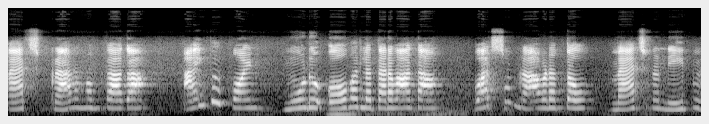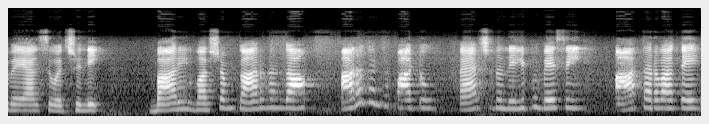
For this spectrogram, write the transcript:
మ్యాచ్ ప్రారంభం కాగా ఐదు పాయింట్ మూడు ఓవర్ల తర్వాత వర్షం రావడంతో మ్యాచ్ను నిలిపివేయాల్సి వచ్చింది. భారీ వర్షం కారణంగా అరగంట పాటు మ్యాచ్ను నిలిపివేసి ఆ తర్వాతే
